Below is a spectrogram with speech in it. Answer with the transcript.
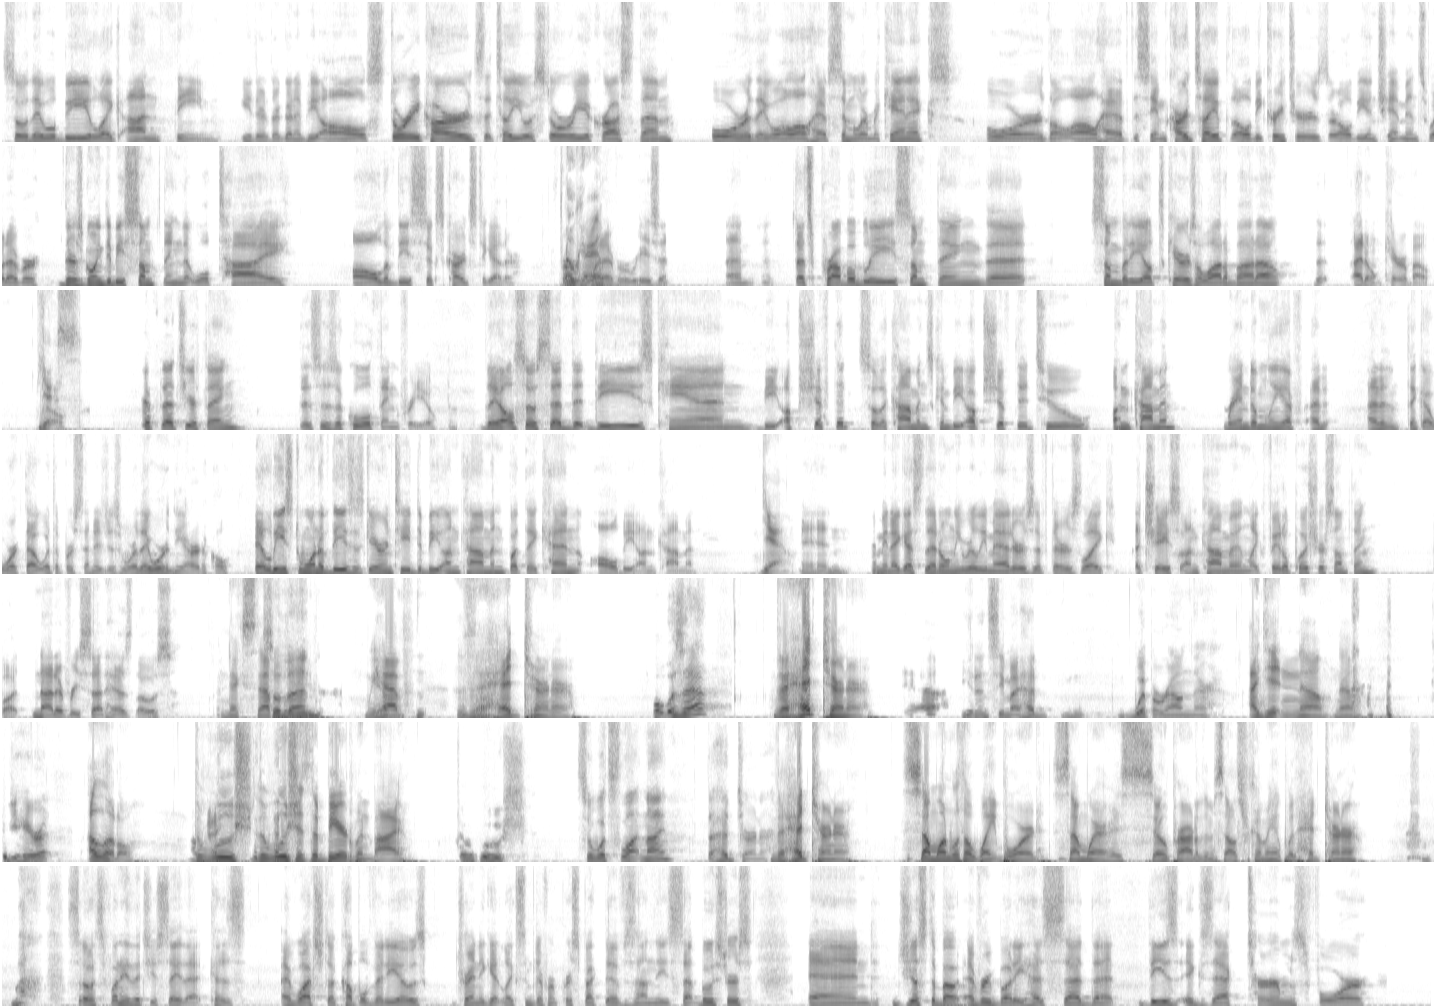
so they will be like on theme. Either they're going to be all story cards that tell you a story across them, or they will all have similar mechanics, or they'll all have the same card type. They'll all be creatures, they'll all be enchantments, whatever. There's going to be something that will tie all of these six cards together for Okay. whatever reason. And that's probably something that somebody else cares a lot about out that I don't care about. So, Yes. if that's your thing, this is a cool thing for you. They also said that these can be upshifted, so the commons can be upshifted to uncommon randomly. I, I, I didn't think I worked out what the percentages were. They were in the article. At least one of these is guaranteed to be uncommon, but they can all be uncommon. Yeah. And I mean, I guess that only really matters if there's like a chase uncommon, like Fatal Push or something. But not every set has those. Next step. so then, we yeah. have the head turner. what was that? The head turner. Yeah, you didn't see my head whip around there. I didn't know. No, Could you hear it? a little. The Okay. whoosh. The whoosh as the beard went by. The whoosh. So what's slot nine? The head turner. The head turner. Someone with a whiteboard somewhere is so proud of themselves for coming up with head turner. So it's funny that you say that because I've watched a couple videos trying to get like some different perspectives on these set boosters, and just about everybody has said that these exact terms for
